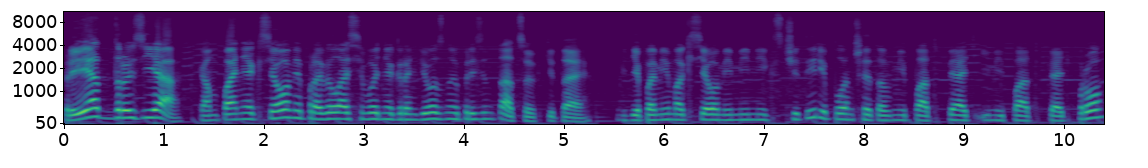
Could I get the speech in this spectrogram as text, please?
Привет, друзья! Компания Xiaomi провела сегодня грандиозную презентацию в Китае, где помимо Xiaomi Mi Mix 4, планшетов Mi Pad 5 и Mi Pad 5 Pro,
